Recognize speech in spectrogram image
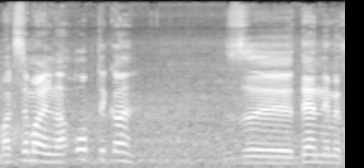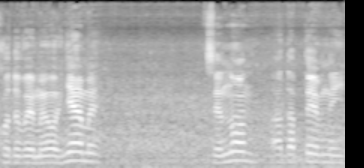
Максимальна оптика з денними ходовими огнями. Ксенон адаптивний.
